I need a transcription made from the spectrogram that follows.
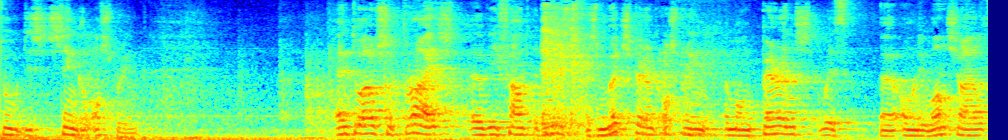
to this single offspring. And to our surprise, uh, we found at least as much parent offspring among parents with uh, only one child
